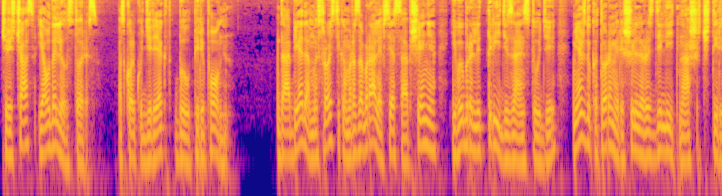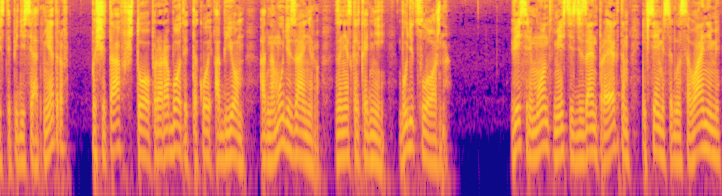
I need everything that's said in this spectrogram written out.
Через час я удалил сторис, поскольку директ был переполнен. До обеда мы с Ростиком разобрали все сообщения и выбрали три дизайн-студии, между которыми решили разделить наши 450 метров, посчитав, что проработать такой объем одному дизайнеру за несколько дней будет сложно. Весь ремонт вместе с дизайн-проектом и всеми согласованиями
